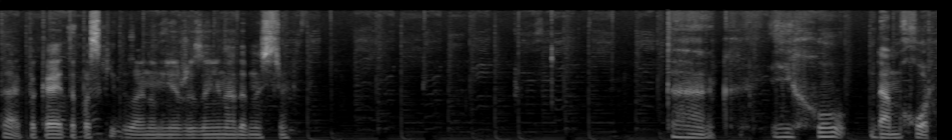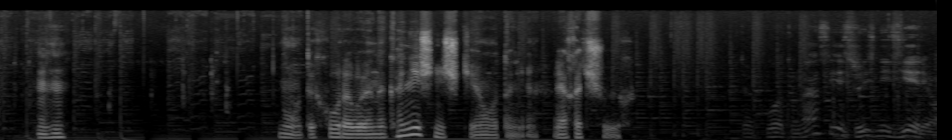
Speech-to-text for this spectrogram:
Так, пока это поскидываю, оно мне уже за ненадобностью. Так, и ху... Да, мхор. Мгм. Ну вот, и хоровые наконечнички, вот они. Я хочу их. Так вот, у нас есть жизни дерево.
